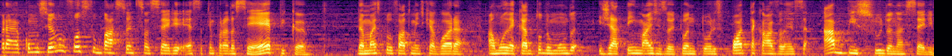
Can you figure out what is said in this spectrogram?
pra, como se eu não fosse bastante essa série, essa temporada ser épica, Ainda mais pelo fato de que agora a molecada, todo mundo já tem mais de 18 anos, então eles podem tacar uma violência absurda na série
